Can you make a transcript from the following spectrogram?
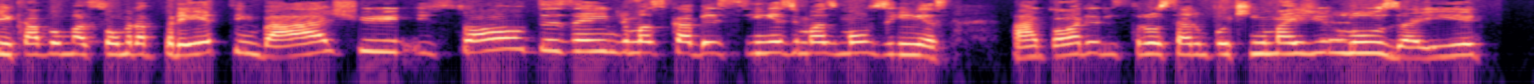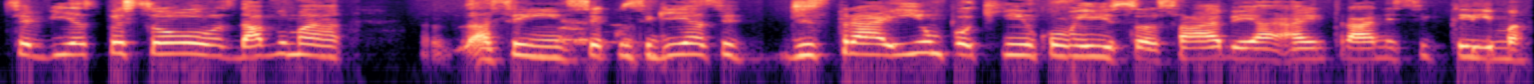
ficava uma sombra preta embaixo e só o desenho de umas cabecinhas e umas mãozinhas. Agora eles trouxeram um pouquinho mais de luz, aí você via as pessoas, dava uma. Assim, você conseguia se distrair um pouquinho com isso, sabe? A, a entrar nesse clima.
